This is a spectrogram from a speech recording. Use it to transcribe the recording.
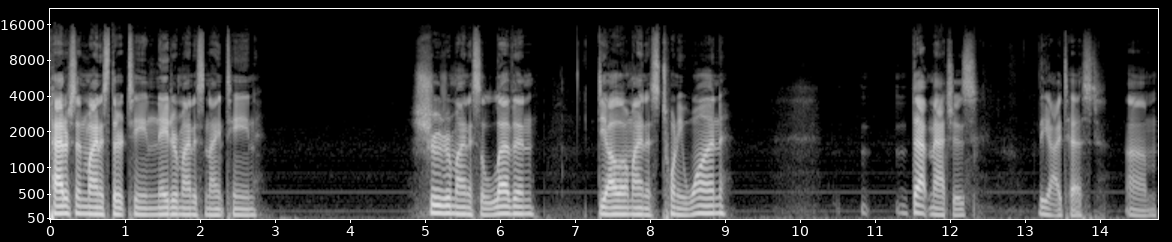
Patterson minus 13, Nader minus 19, Schroeder minus 11, Diallo minus 21. That matches the eye test. Um,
